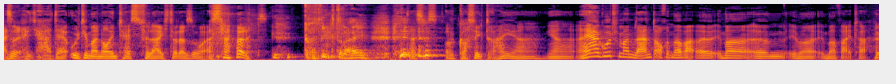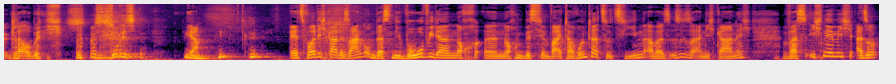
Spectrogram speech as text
Also ja, der Ultima 9 Test vielleicht oder sowas. Gothic 3. Das ist oh, Gothic 3, ja, ja. Naja, gut, man lernt auch immer äh, immer ähm, immer immer weiter, glaube ich. So ist ja. Jetzt wollte ich gerade sagen, um das Niveau wieder noch, äh, noch ein bisschen weiter runterzuziehen, aber es ist es eigentlich gar nicht. Was ich nämlich, also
